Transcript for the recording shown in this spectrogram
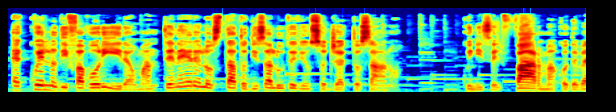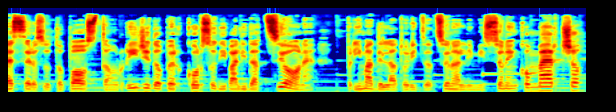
è quello di favorire o mantenere lo stato di salute di un soggetto sano. Quindi se il farmaco deve essere sottoposto a un rigido percorso di validazione prima dell'autorizzazione all'immissione in commercio,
